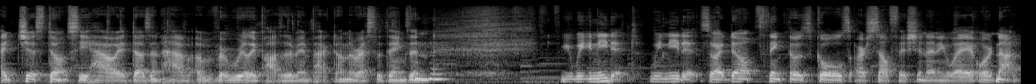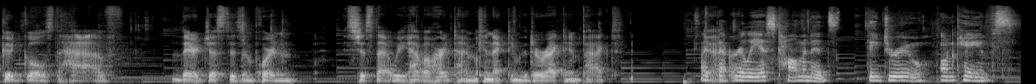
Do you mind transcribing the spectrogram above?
I just don't see how it doesn't have a really positive impact on the rest of things. And mm-hmm. we, we need it. We need it. So I don't think those goals are selfish in any way or not good goals to have. They're just as important. It's just that we have a hard time connecting the direct impact. like Yeah. the earliest hominids they drew on caves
